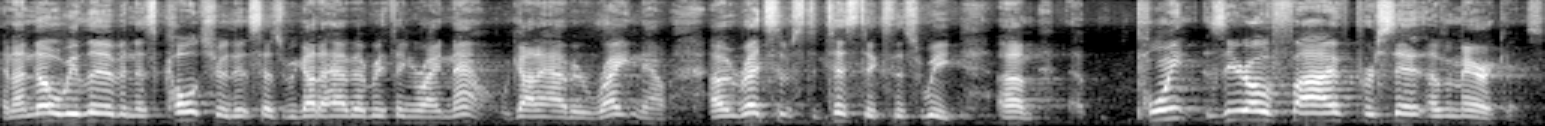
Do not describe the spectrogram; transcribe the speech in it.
And I know we live in this culture that says we got to have everything right now. We got to have it right now. I read some statistics this week. Um, 0.05% of Americans,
